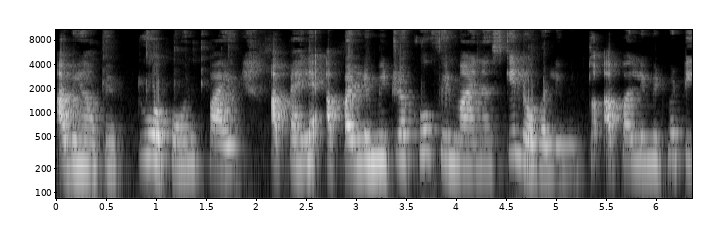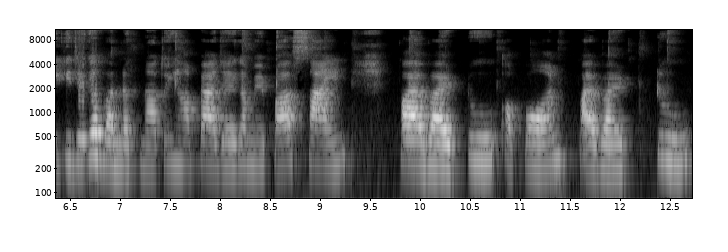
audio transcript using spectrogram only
अब यहाँ पे टू अपॉन पाई अब पहले अपर लिमिट रखो, फिर माइनस के लोअर लिमिट तो अपर लिमिट में टी की जगह वन रखना तो यहाँ पे आ जाएगा मेरे पास sine pi by two upon pi by two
